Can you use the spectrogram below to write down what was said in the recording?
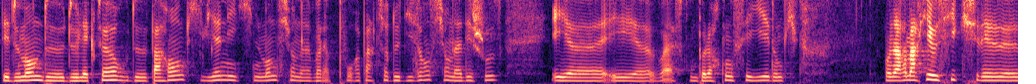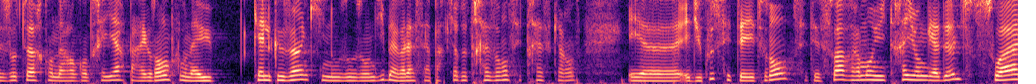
des demandes de, lecteurs ou de parents qui viennent et qui demandent si on a, voilà, pour à partir de 10 ans, si on a des choses et, et voilà, ce qu'on peut leur conseiller. Donc, on a remarqué aussi que chez les auteurs qu'on a rencontrés hier, par exemple, on a eu quelques-uns qui nous ont dit, bah voilà, c'est à partir de 13 ans, c'est 13-15. Et, euh, et du coup, c'était étonnant. C'était soit vraiment eu très young adult, soit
